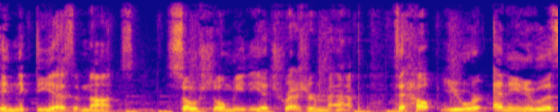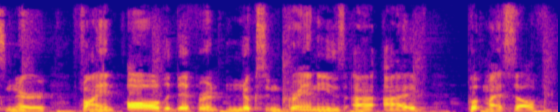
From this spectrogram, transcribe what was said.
a Nick Diaz of Knots social media treasure map to help you or any new listener find all the different nooks and crannies uh, I've put myself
